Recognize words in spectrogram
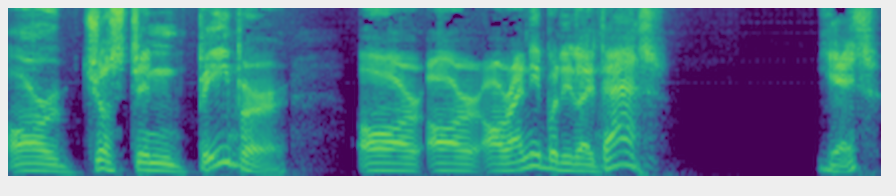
or Justin Bieber or or or anybody like that yet.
